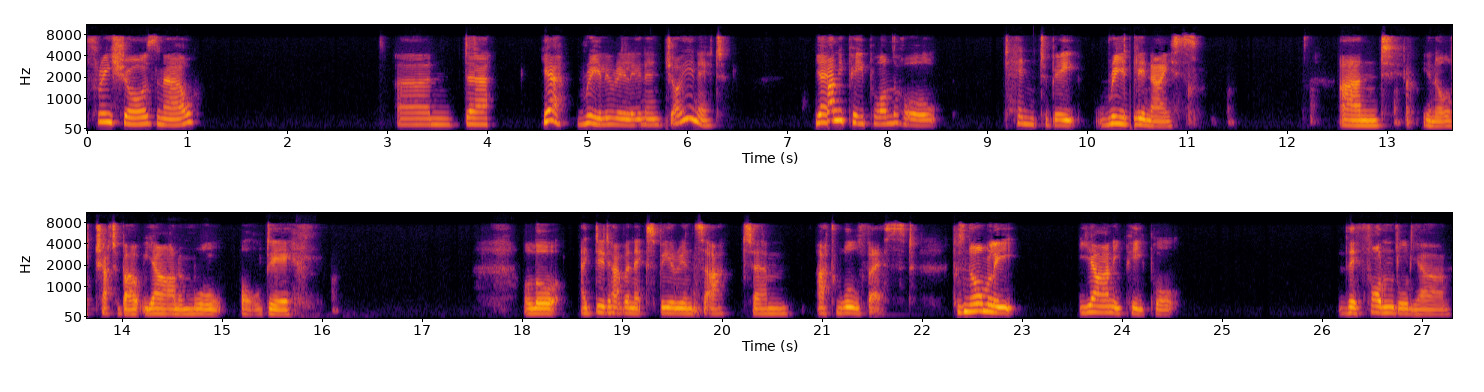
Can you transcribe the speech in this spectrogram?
three shows now, and uh, yeah, really, really enjoying it. Yarny people on the whole tend to be really nice. And you know chat about yarn and wool all day. Although i did have an experience at um, at woolfest because normally yarny people they fondle yarn.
